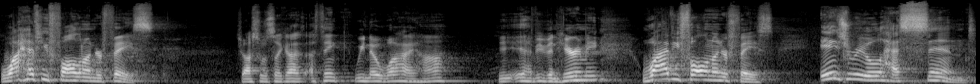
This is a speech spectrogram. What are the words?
Why have you fallen on your face? Joshua's like, I, I think we know why, huh? Have you been hearing me? Why have you fallen on your face? Israel has sinned.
